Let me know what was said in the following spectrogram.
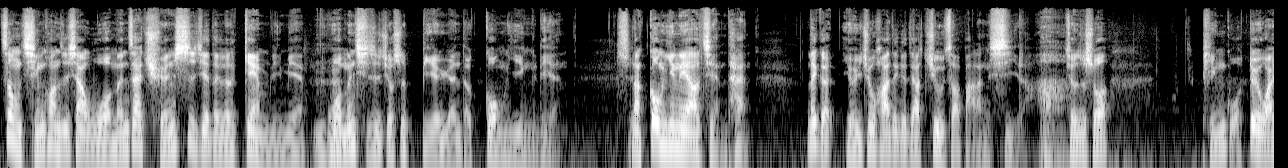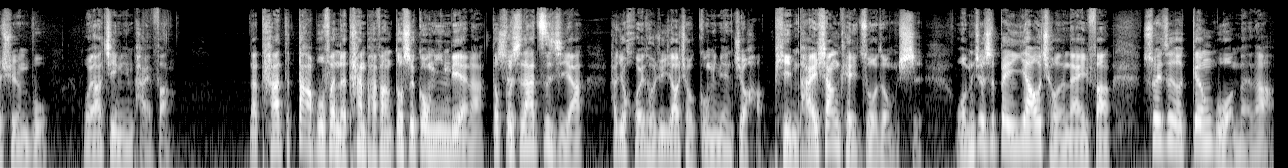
这种情况之下，我们在全世界的这个 game 里面，嗯、我们其实就是别人的供应链。是，那供应链要减碳，那个有一句话，这个叫“就早把人戏了”啊，就是说，苹果对外宣布我要净零排放，那它的大部分的碳排放都是供应链啊，都不是他自己啊，他就回头去要求供应链就好，品牌商可以做这种事，我们就是被要求的那一方，所以这个跟我们啊。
